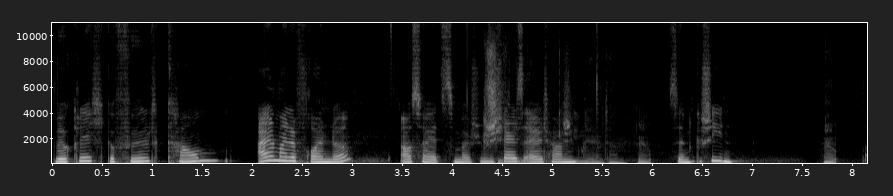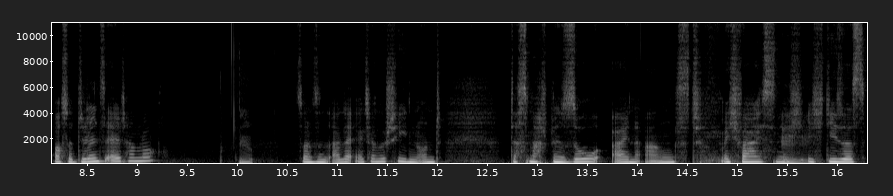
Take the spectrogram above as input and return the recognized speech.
wirklich gefühlt kaum all meine Freunde, außer jetzt zum Beispiel Michelles Geschiedene- Eltern, Eltern, ja. sind geschieden. Außer Dylans Eltern noch. Ja. Sonst sind alle Eltern geschieden. Und das macht mir so eine Angst. Ich weiß nicht. Mhm. Ich dieses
